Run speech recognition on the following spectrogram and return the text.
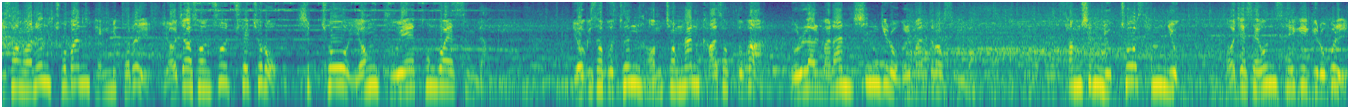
이상화는 초반 100m를 여자 선수 최초로 10초 09에 통과했습니다. 여기서 붙은 엄청난 가속도가 놀랄만한 신기록을 만들었습니다. 36초 36 어제 세운 세계 기록을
